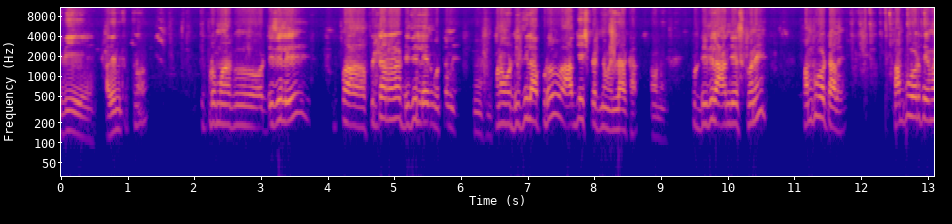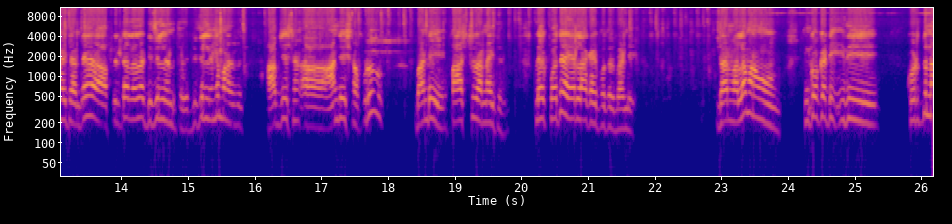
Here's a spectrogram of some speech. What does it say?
ఇది అదేంది చెప్తున్నావు? ఇప్పుడు మనకు డీజిల్ ఫిల్టర్ అలా డీజిల్ లేదు మొత్తమే. మనం డీజిల్ అప్పుడు ఆఫ్ చేసి పెట్టినాం వెళ్ళాక అవును. ఇప్పుడు డీజిల్ ఆన్ చేసుకొని పంపు కొట్టాలి. పంపు కొడితే ఏమైతే అంటే ఆ ఫిల్టర్లలో డీజిల్ నిండుతుంది. డీజిల్ నిండి మనం ఆఫ్ చేసిన ఆన్ చేసినప్పుడు బండి ఫాస్ట్ రన్ అవుతుంది. లేకపోతే ఎయిర్ లాక్ అయిపోతుంది బండి. దానివల్ల మనం ఇంకొకటి ఇది కొడుతున్న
